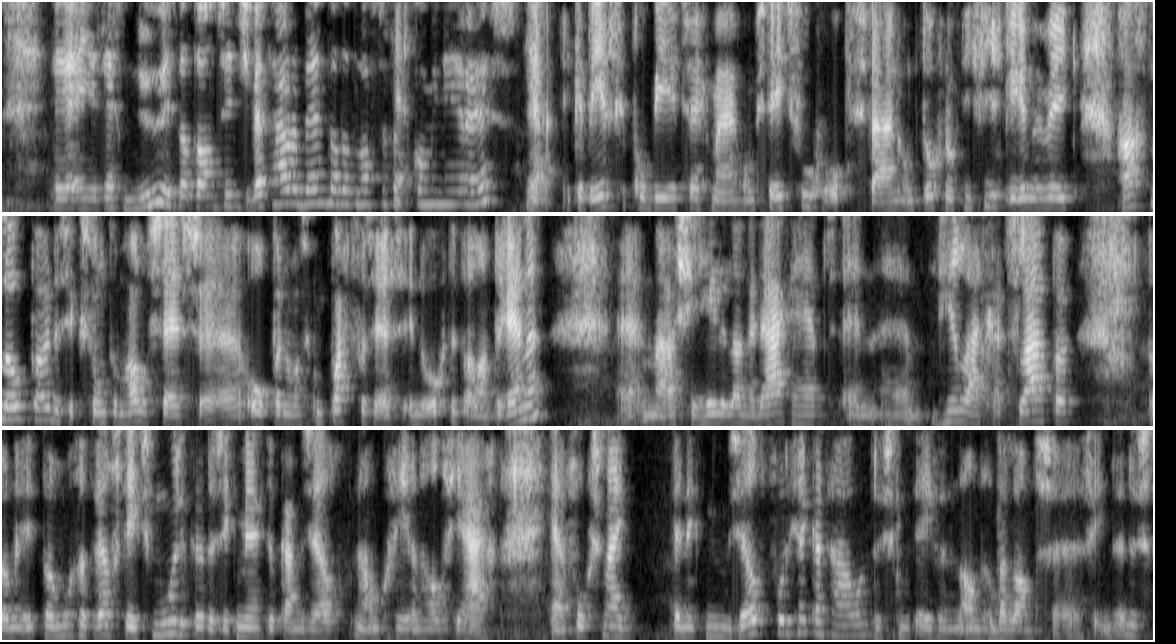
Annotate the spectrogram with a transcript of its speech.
Eh, en je zegt nu, is dat dan sinds je wethouder bent dat het lastiger te combineren is? Ja. ik heb eerst geprobeerd zeg maar om steeds vroeger op te staan. Om toch nog die vier keer in de week hardlopen. Dus ik stond om half zes uh, op en dan was ik om kwart voor zes in de ochtend al aan het rennen. Uh, maar als je hele lange dagen hebt en heel laat gaat slapen, dan, is, dan wordt het wel steeds moeilijker. Dus ik merkte ook aan mezelf na ongeveer een half jaar. Ja, volgens mij ben ik nu mezelf voor de gek aan het houden. Dus ik moet even een andere balans vinden. Dus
